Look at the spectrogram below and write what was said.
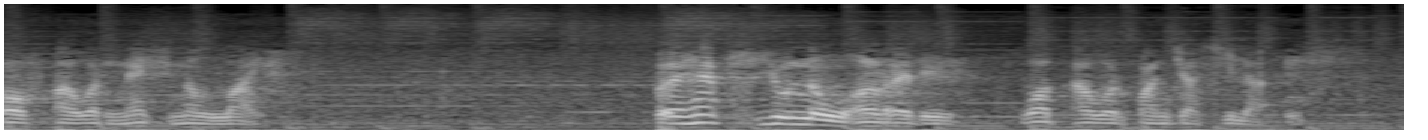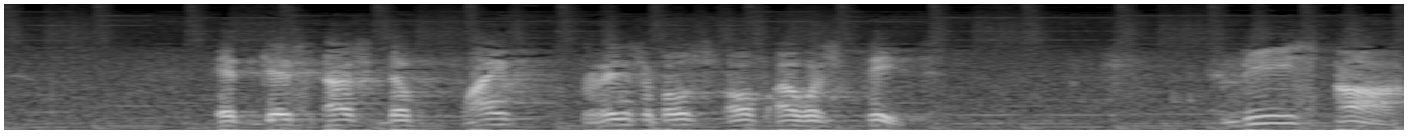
of our national life. Perhaps you know already what our Pancasila is. It gives us the five principles of our state. These are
